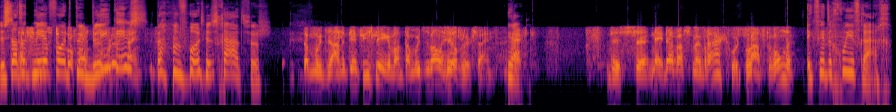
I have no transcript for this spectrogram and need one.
Dus dat het meer voor het publiek is dan voor de schaatsers. Dan moeten ze aan het infuus liggen, want dan moeten ze wel heel vlug zijn. Ja. Echt. Dus eh, nee, dat was mijn vraag. Goed, laatste ronde. Ik vind het een goede vraag.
